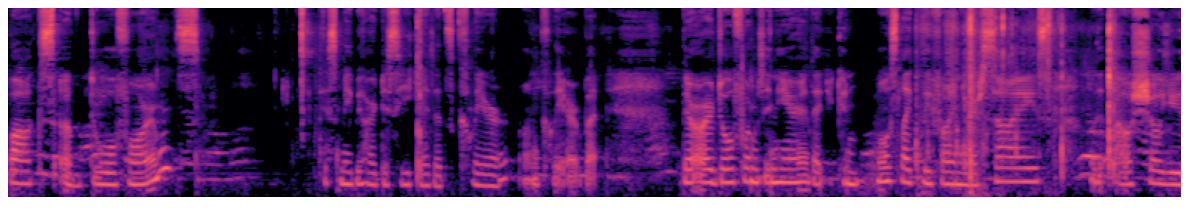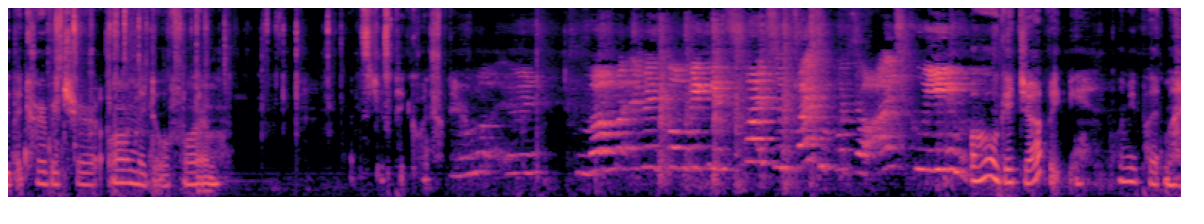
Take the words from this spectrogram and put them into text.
box of dual forms. This may be hard to see because it's clear on clear, but there are dual forms in here that you can most likely find your size. I'll show you the curvature on the dual form. Let's just pick one out here. Oh, good job, baby. Let me put my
